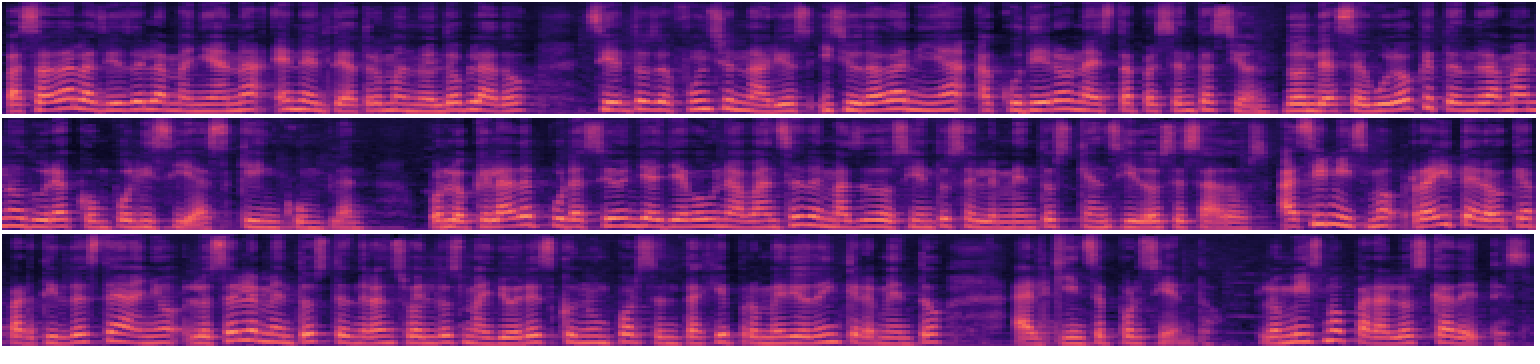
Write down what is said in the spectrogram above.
Pasada las 10 de la mañana en el Teatro Manuel Doblado, cientos de funcionarios y ciudadanía acudieron a esta presentación, donde aseguró que tendrá mano dura con policías que incumplan, por lo que la depuración ya lleva un avance de más de 200 elementos que han sido cesados. Asimismo, reiteró que a partir de este año los elementos tendrán sueldos mayores con un porcentaje promedio de incremento al 15%. Lo mismo para los cadetes.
